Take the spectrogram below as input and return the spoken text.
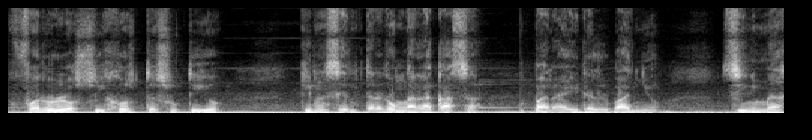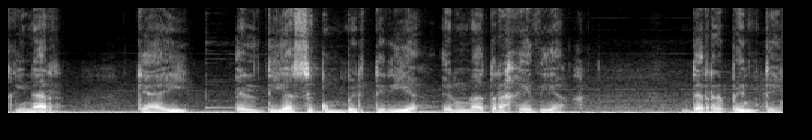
fueron los hijos de su tío quienes entraron a la casa para ir al baño, sin imaginar que ahí el día se convertiría en una tragedia. De repente,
